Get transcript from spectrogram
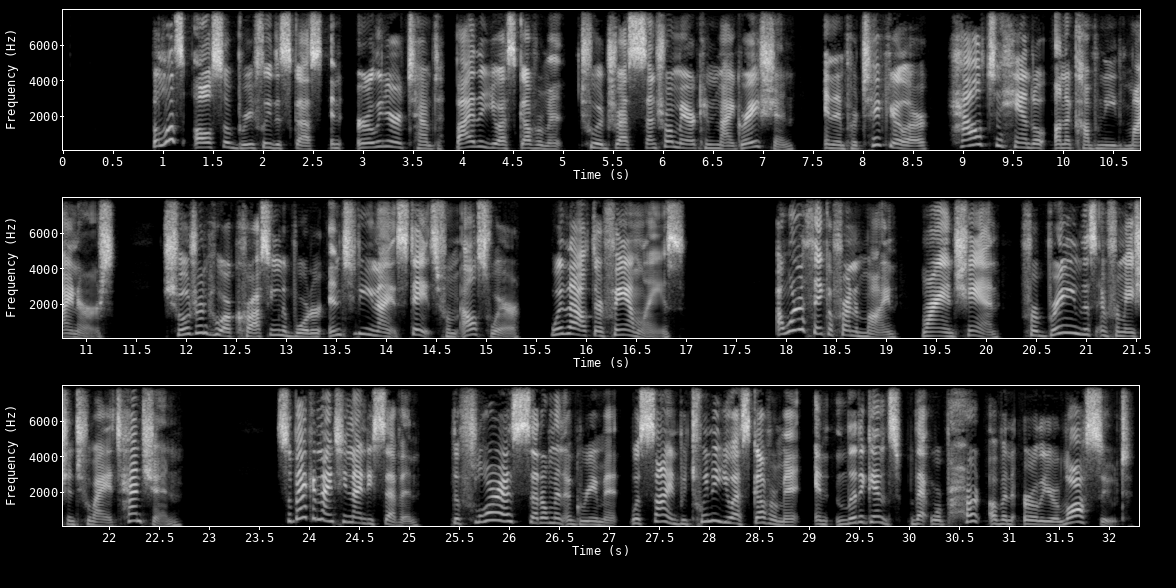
But let's also briefly discuss an earlier attempt by the US government to address Central American migration, and in particular, how to handle unaccompanied minors, children who are crossing the border into the United States from elsewhere without their families. I want to thank a friend of mine, Ryan Chan, for bringing this information to my attention. So, back in 1997, the Flores Settlement Agreement was signed between the U.S. government and litigants that were part of an earlier lawsuit.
